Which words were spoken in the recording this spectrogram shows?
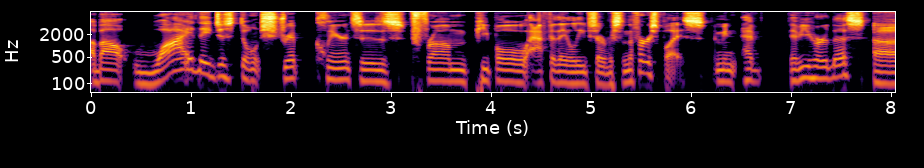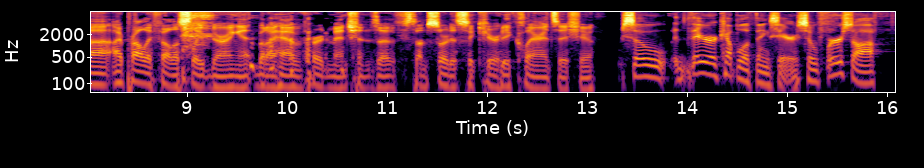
about why they just don't strip clearances from people after they leave service in the first place. I mean, have have you heard this? Uh, I probably fell asleep during it, but I have heard mentions of some sort of security clearance issue. So there are a couple of things here. So first off,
